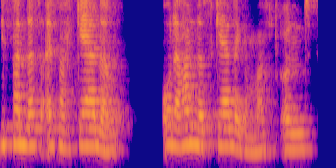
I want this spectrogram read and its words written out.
die fanden das einfach gerne oder haben das gerne gemacht und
